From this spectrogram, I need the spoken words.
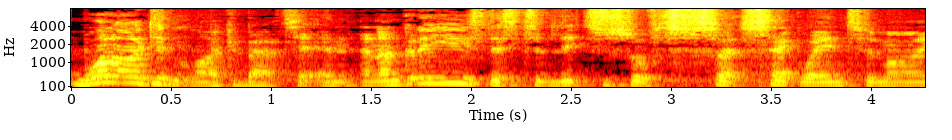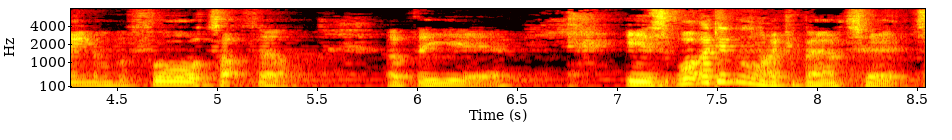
what I didn't like about it, and, and I'm going to use this to, to sort of segue into my number four top film of the year, is what I didn't like about it,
